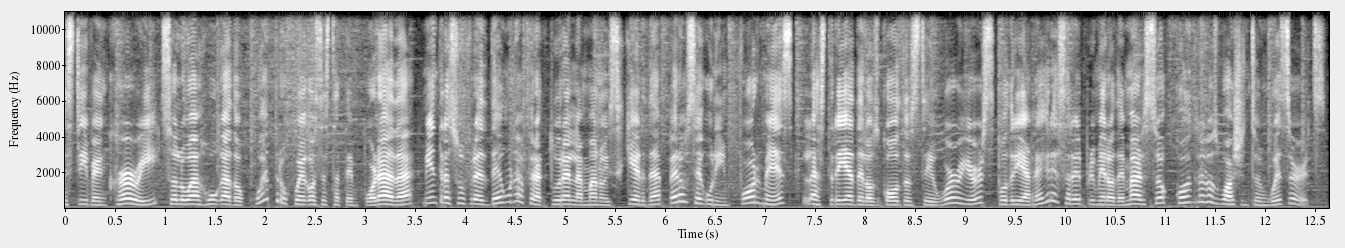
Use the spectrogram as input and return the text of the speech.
Stephen Curry solo ha jugado cuatro juegos esta temporada mientras sufre de una fractura en la mano izquierda, pero según informes, la estrella de los Golden State Warriors podría regresar el primero de marzo contra los Washington Wizards.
